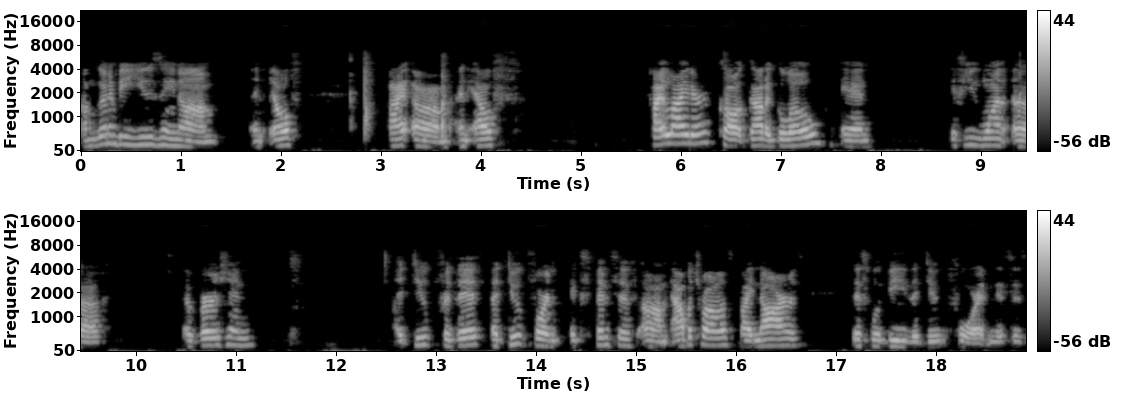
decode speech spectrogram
I'm going to be using um, an elf I um an elf highlighter called Gotta Glow. And if you want a a version a dupe for this a dupe for an expensive um, albatross by NARS this would be the dupe for it. And this is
